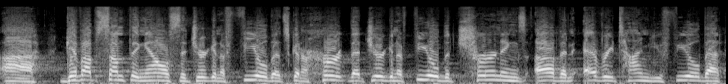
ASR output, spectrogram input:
Uh, give up something else that you're going to feel that's going to hurt, that you're going to feel the churnings of, and every time you feel that,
